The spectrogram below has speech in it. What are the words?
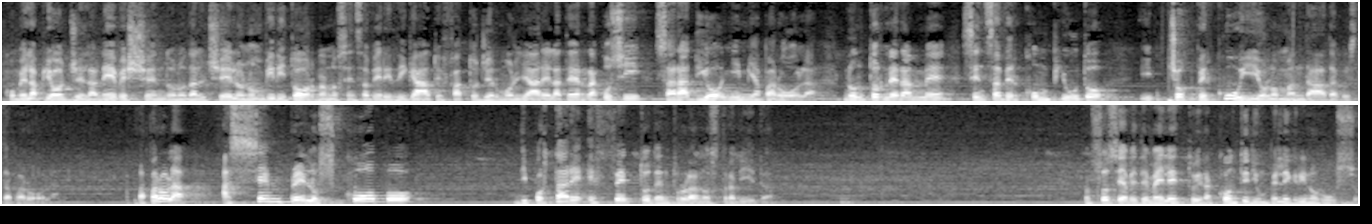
Come la pioggia e la neve scendono dal cielo, non vi ritornano senza aver irrigato e fatto germogliare la terra, così sarà di ogni mia parola. Non tornerà a me senza aver compiuto ciò per cui io l'ho mandata questa parola. La parola ha sempre lo scopo di portare effetto dentro la nostra vita. Non so se avete mai letto i racconti di un pellegrino russo.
